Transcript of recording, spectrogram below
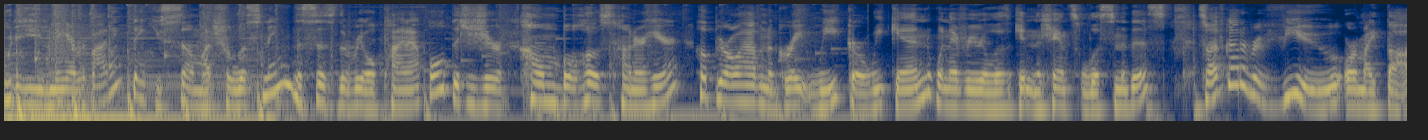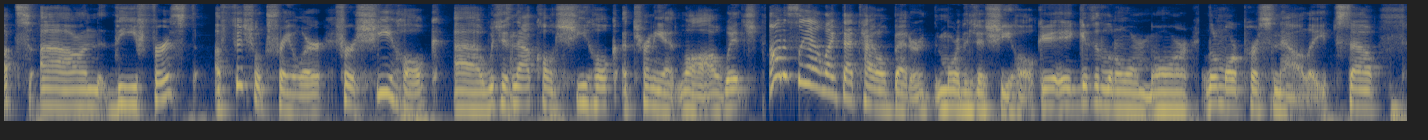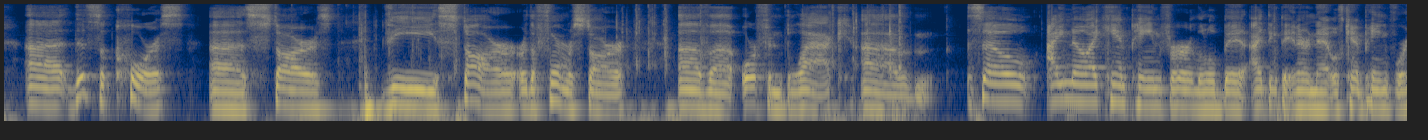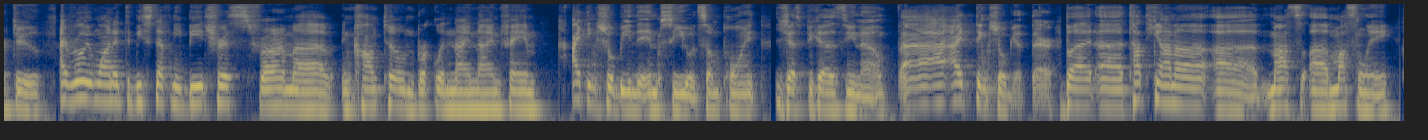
Good evening, everybody. Thank you so much for listening. This is The Reel Pineapple. This is your humble host, Hunter, here. Hope you're all having a great week or weekend whenever you're getting a chance to listen to this. So, I've got a review or my thoughts on the first official trailer for She Hulk, uh, which is now called She Hulk Attorney at Law, which honestly, I like that title better more than just She Hulk. It, it gives it a little more, more, a little more personality. So, uh, this, of course, uh, stars the star or the former star of uh, Orphan Black. Um, so I know I campaigned for her a little bit. I think the internet was campaigning for it too. I really wanted to be Stephanie Beatrice from uh, Encanto and Brooklyn Nine Nine fame. I think she'll be in the MCU at some point, just because you know I, I think she'll get there. But uh, Tatiana uh, Mas- uh,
